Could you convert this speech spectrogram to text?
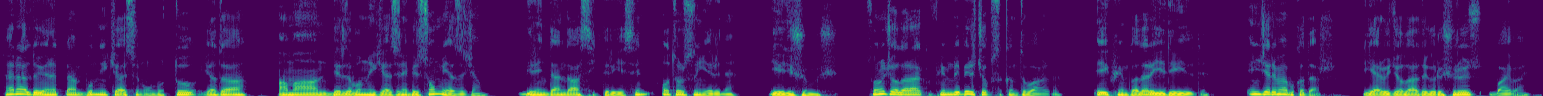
Herhalde yönetmen bunun hikayesini unuttu ya da aman bir de bunun hikayesine bir son mu yazacağım? Birinden daha siktir yesin, otursun yerine diye düşünmüş. Sonuç olarak filmde birçok sıkıntı vardı. İlk film kadar iyi değildi. İnceleme bu kadar. Diğer videolarda görüşürüz. Bay bay.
